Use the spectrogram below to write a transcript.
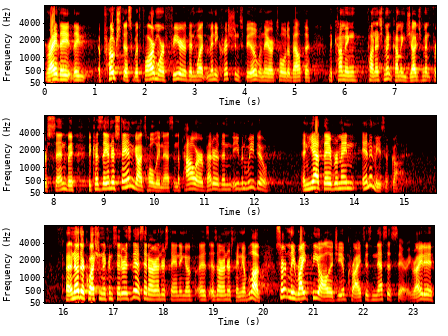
right? They, they approach this with far more fear than what many Christians feel when they are told about the, the coming punishment, coming judgment for sin, but because they understand God's holiness and the power better than even we do. And yet they remain enemies of God. Another question to consider is this in our understanding of, is, is, our understanding of love. Certainly, right theology of Christ is necessary, right?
